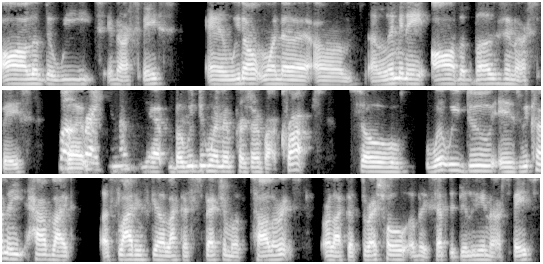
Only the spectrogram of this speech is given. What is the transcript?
all of the weeds in our space and we don't want to um, eliminate all the bugs in our space well but, right. yeah but we do want to preserve our crops. So what we do is we kind of have like a sliding scale like a spectrum of tolerance or like a threshold of acceptability in our space.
